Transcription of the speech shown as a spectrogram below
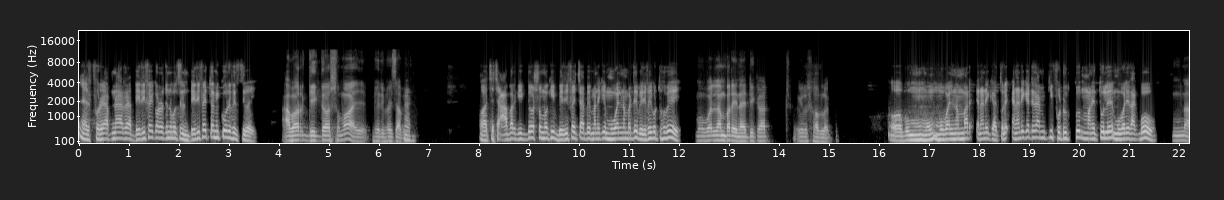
এরপরে আপনার ভেরিফাই করার জন্য বলছিলেন। ভেরিফাই তো আমি করে ফেলছি ভাই। আবার গিগ দেওয়ার সময় ভেরিফাই যাবে। হ্যাঁ। আচ্ছা আচ্ছা আবার গিগ দেওয়ার সময় কি ভেরিফাই চাবে মানে কি মোবাইল নাম্বার দিয়ে ভেরিফাই করতে হবে? মোবাইল নাম্বার এনআইডি কার্ড এগুলো সব লাগবে। ও মোবাইল নাম্বার এনআইডি কার্ড তাহলে এনআইডি কার্ডের আমি কি ফটো মানে তুলে মোবাইলে রাখব? না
